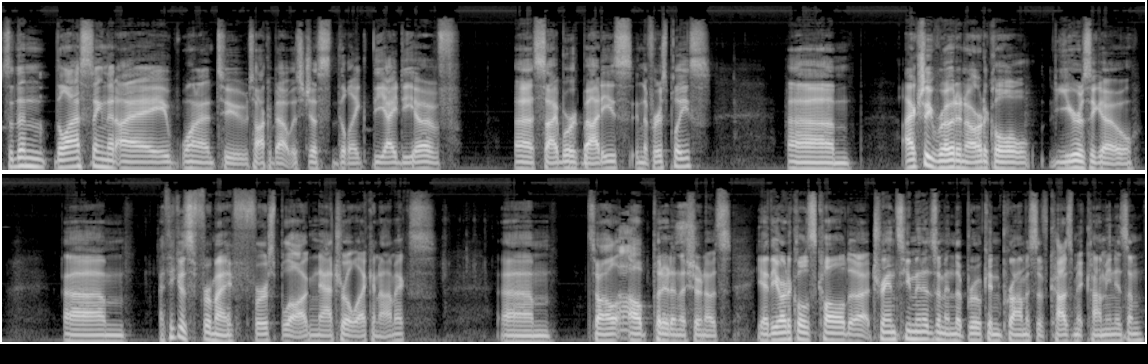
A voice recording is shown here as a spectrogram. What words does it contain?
So then the last thing that i wanted to talk about was just the like the idea of uh, cyborg bodies in the first place um, i actually wrote an article years ago. Um, i think it was for my first blog natural economics. Um, so I'll, Ah, I'll put it in the show notes. Yeah the article is called uh, transhumanism and the broken promise of cosmic communism.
